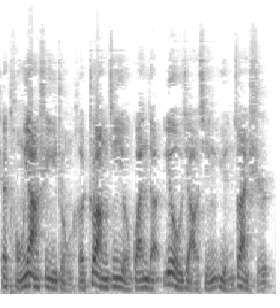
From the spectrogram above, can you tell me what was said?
这同样是一种和撞击有关的六角形陨钻石。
